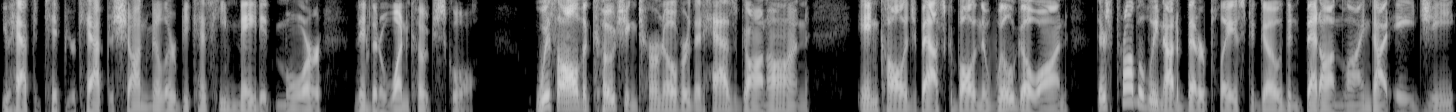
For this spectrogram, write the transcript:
you have to tip your cap to Sean Miller because he made it more than, than a one coach school with all the coaching turnover that has gone on in college basketball and that will go on, there's probably not a better place to go than betonline.ag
